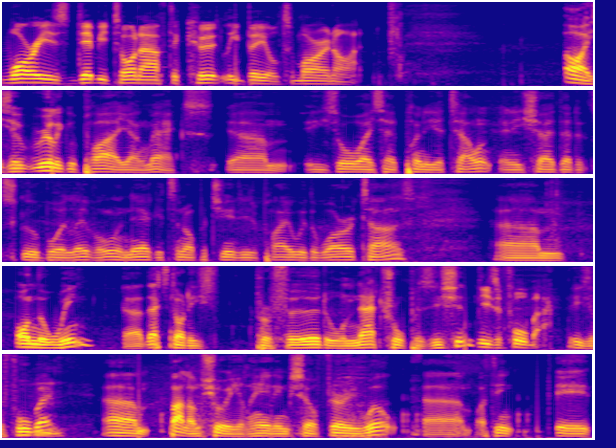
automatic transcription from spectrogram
Waratahs debutant after Kurtley Beale tomorrow night. Oh, he's a really good player, young Max. Um, he's always had plenty of talent, and he showed that at the schoolboy level, and now gets an opportunity to play with the Waratahs um, on the wing. Uh, that's not his preferred or natural position. He's a fullback. He's a fullback, mm. um, but I'm sure he'll handle himself very well. Um, I think it,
